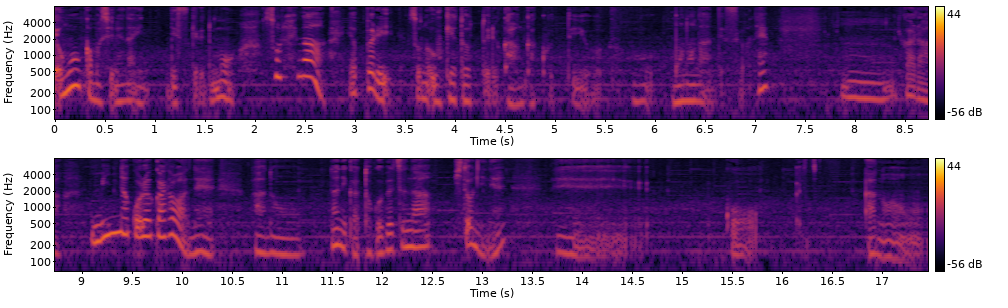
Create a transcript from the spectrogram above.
って思うかもしれないんですけれどもそれがやっぱりその受け取ってる感覚っていうものなんですよね。うんだからみんなこれからはねあの何か特別な人にね、えー、こうあの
